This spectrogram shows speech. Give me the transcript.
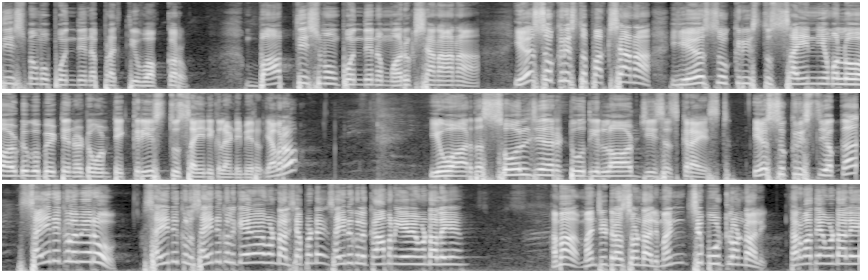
బాప్తిస్మము పొందిన ప్రతి ఒక్కరు బాప్తిస్మం పొందిన మరుక్షణాన యేసుక్రీస్తు పక్షాన యేసుక్రీస్తు సైన్యములో అడుగుపెట్టినటువంటి క్రీస్తు సైనికులండి మీరు. ఎవరు? You are the soldier to the Lord Jesus Christ యేసుక్రీస్తు యొక్క సైనికులు మీరు. సైనికులు సైనికులకు ఏమేమి ఉండాలి చెప్పండి? సైనికులు కామన్గా ఏమేమి ఉండాలి? అమ్మా మంచి డ్రెస్ ఉండాలి మంచి బూట్లు ఉండాలి. తర్వాత ఏముండాలి?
